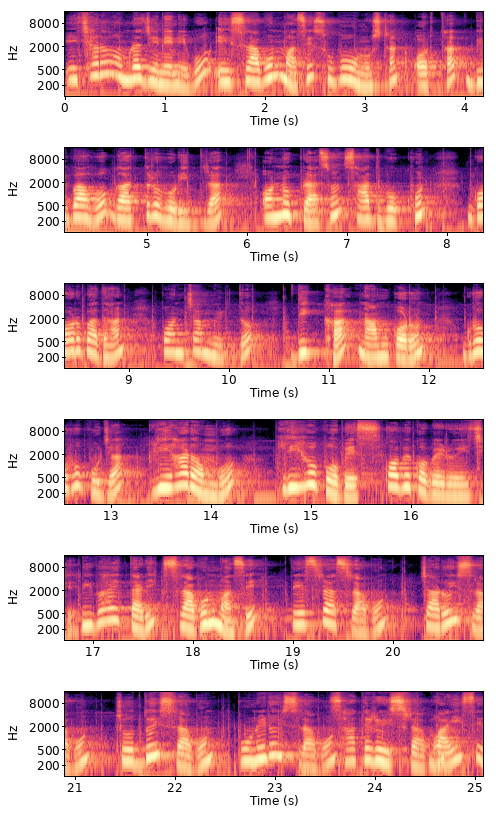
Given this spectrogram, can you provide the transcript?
এছাড়াও আমরা জেনে নেব এই শ্রাবণ মাসে শুভ অনুষ্ঠান, অর্থাৎ বিবাহ, গাত্র হরিদ্রা, অন্নপ্রাশন, সাতবক্ষণ, গর্ভাধান, পঞ্চামৃত, দীক্ষা, নামকরণ গ্রহ পূজা গৃহারম্ভ, গৃহপ্রবেশ কবে কবে রয়েছে? বিবাহের তারিখ শ্রাবণ মাসে, তেসরা শ্রাবণ চারই শ্রাবণ চোদ্দই শ্রাবণ পনেরোই শ্রাবণ সতেরোই শ্রাবণ বাইশে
